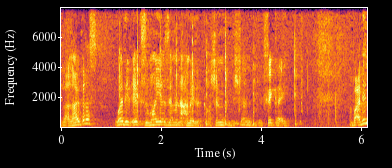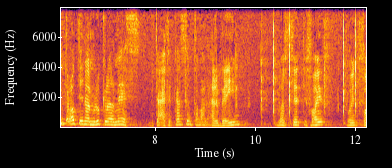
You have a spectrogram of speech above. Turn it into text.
ال anhydrous وادي ال x ميه زي ما أنا عامل لك. عشان ممكن مش فاهم الفكرة إيه. وبعدين تحط هنا ال molecular mass بتاعة الكالسيوم طبعا 40 plus 35.5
